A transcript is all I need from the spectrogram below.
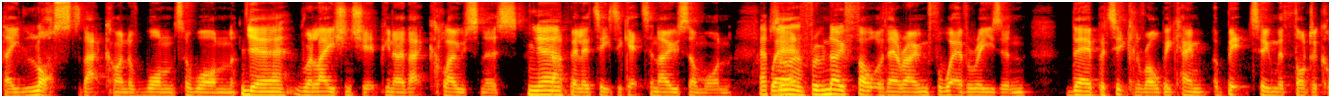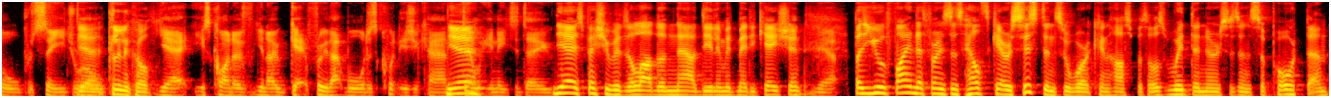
they lost that kind of one to one yeah. relationship, you know, that closeness, Yeah. that ability to get to know someone, Absolutely. where through no fault of their own, for whatever reason, their particular role became a bit too methodical, procedural. Yeah. Clinical. Yeah, it's kind of, you know, get through that ward as quickly as you can, Yeah. do what you need to do. Yeah, especially with a lot of them now dealing with medication. Yeah. But you'll find that, for instance, healthcare assistants who work in hospitals with the nurses and support them,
